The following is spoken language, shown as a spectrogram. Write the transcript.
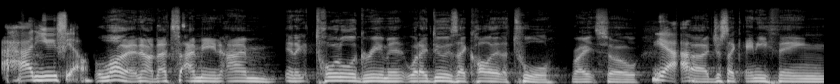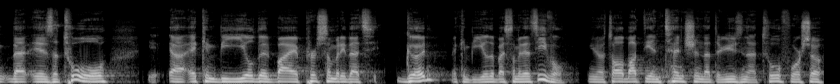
How do you feel? Love it. No, that's, I mean, I'm in a total agreement. What I do is I call it a tool, right? So, yeah, uh, just like anything that is a tool, uh, it can be yielded by per- somebody that's good. It can be yielded by somebody that's evil. You know, it's all about the intention that they're using that tool for. So,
